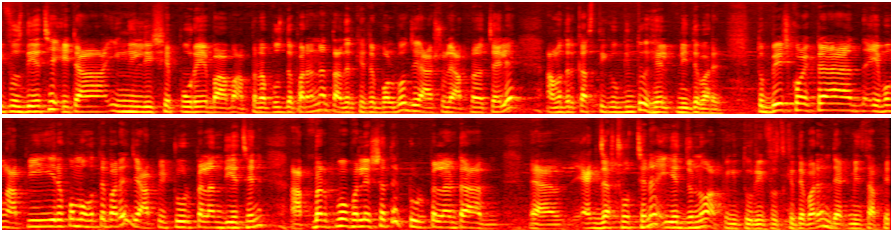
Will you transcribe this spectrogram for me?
রিফিউজ দিয়েছে, এটা ইংলিশে পড়ে বা আপনারা বুঝতে পারেন না, তাদের ক্ষেত্রে বলব যে আসলে আপনারা চাইলে আমাদের কাছ থেকেও কিন্তু হেল্প নিতে পারেন। তো বেশ কয়েকটা, এবং আপনি এরকমও হতে পারে যে আপনি ট্যুর প্ল্যান দিয়েছেন, আপনার প্রোফাইলের সাথে ট্যুর প্ল্যানটা অ্যাডজাস্ট হচ্ছে না, এর জন্য আপনি কিন্তু রিফিউজ খেতে পারেন। দ্যাট মিনস আপনি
